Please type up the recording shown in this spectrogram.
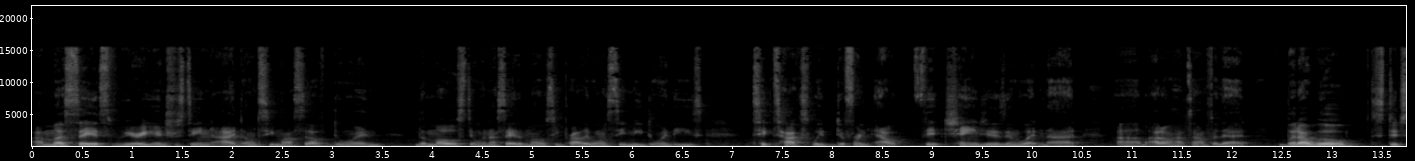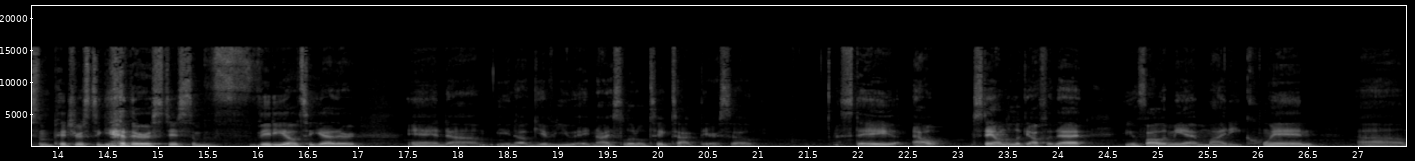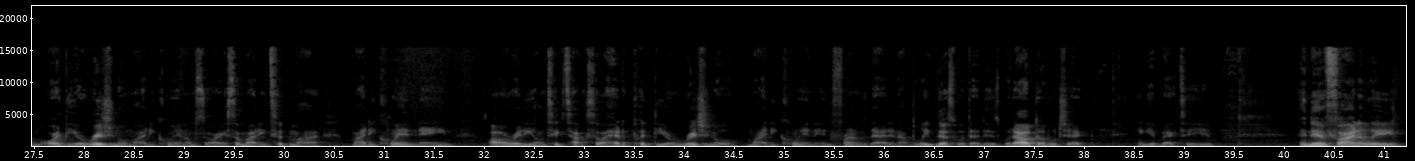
I must say it's very interesting. I don't see myself doing the most. And when I say the most, you probably won't see me doing these TikToks with different outfit changes and whatnot. Um, I don't have time for that, but I will stitch some pictures together, stitch some video together, and um, you know, give you a nice little TikTok there. So stay out, stay on the lookout for that. You can follow me at Mighty Quinn. Um, or the original Mighty Quinn. I'm sorry, somebody took my Mighty Quinn name already on TikTok, so I had to put the original Mighty Quinn in front of that, and I believe that's what that is. But I'll double check and get back to you. And then finally,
